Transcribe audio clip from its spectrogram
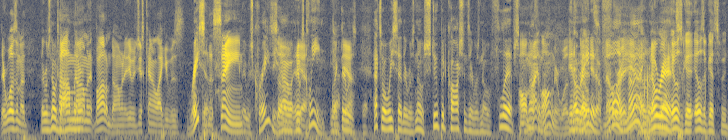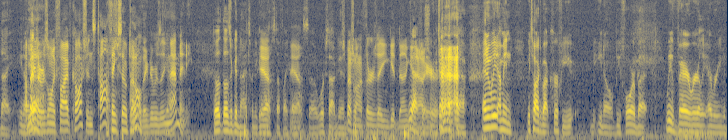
There wasn't a There was no top dominant, dominant, bottom dominant. It was just kind of like it was racing. the same. It was crazy. So, how, and it was clean. Yeah. Like there Yeah. was. Yeah. That's what we said. There was no stupid cautions. There was no flips. no all night nothing. long there was. And No it made it a. No fun red, night. red, No yeah. reds. It was good. It was a good smooth night. You know, I bet Yeah. there was only five cautions tops. I think so, too. I don't think there was even Yeah. that many. those, those are good nights when you get Yeah. stuff like Yeah. that. So it works out good. Especially on a Thursday, you can get done and yeah, get out for of sure. yeah, and we, I mean, we talked about curfew, you know, before, but we very rarely ever even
